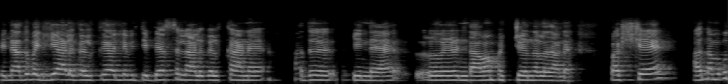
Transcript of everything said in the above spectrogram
പിന്നെ അത് വലിയ ആളുകൾക്ക് അല്ലെ വിദ്യാഭ്യാസമുള്ള ആളുകൾക്കാണ് അത് പിന്നെ ഉണ്ടാവാൻ പറ്റുക എന്നുള്ളതാണ്. പക്ഷേ അത് നമുക്ക്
